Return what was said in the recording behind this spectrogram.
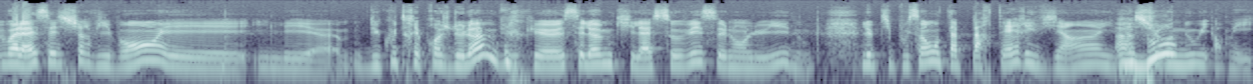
voilà, c'est le survivant, et il est euh, du coup très proche de l'homme, vu que c'est l'homme qui l'a sauvé selon lui. Donc, le petit poussin, on tape par terre, il vient, il vient Ah sur bon? nous. il- Oh, mais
